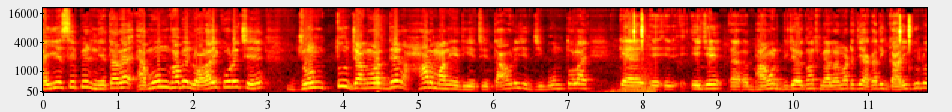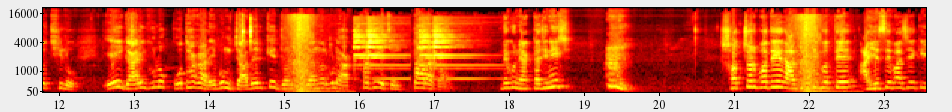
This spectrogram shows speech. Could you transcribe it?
আইএসএফের নেতারা এমনভাবে লড়াই করেছে, জন্তু জানোয়ারদের হার মানিয়ে দিয়েছে। তাহলে যে জীবনতলায় এই যে ভাঙড় বিজয়গঞ্জ মেলার মাঠে যে একাধিক গাড়িগুলো ছিল, এই গাড়িগুলো কোথাকার এবং যাদেরকে জন্তু জানোয়ার বলে আখ্যা দিয়েছেন, তারা কারা? দেখুন, একটা জিনিস স্বচ্ছর পথে রাজনীতি করতে আইএসএফ আছে কি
